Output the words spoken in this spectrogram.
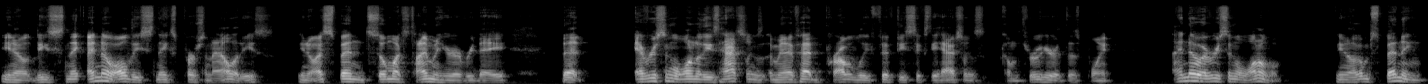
you know these snake. I know all these snakes' personalities. You know, I spend so much time in here every day that every single one of these hatchlings. I mean, I've had probably 50, 60 hatchlings come through here at this point. I know every single one of them. You know, I'm spending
